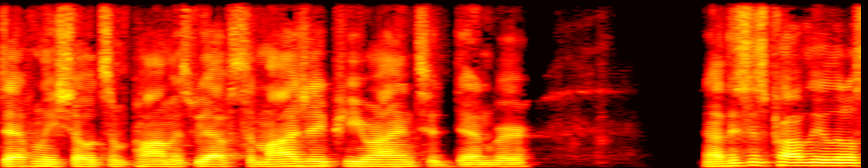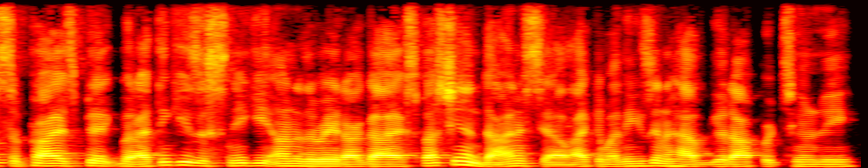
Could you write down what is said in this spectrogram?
Definitely showed some promise. We have Samaje Perine to Denver. Now, this is probably a little surprise pick, but I think he's a sneaky under the radar guy, especially in Dynasty. I like him. I think he's going to have good opportunity.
